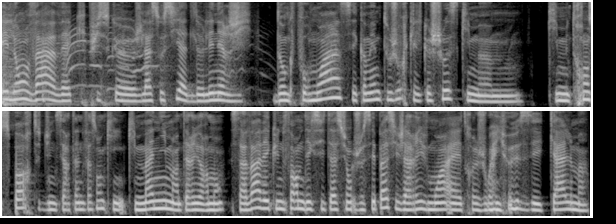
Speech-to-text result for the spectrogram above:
Élan va avec, puisque je l'associe à de l'énergie. Donc pour moi, c'est quand même toujours quelque chose qui me, qui me transporte d'une certaine façon, qui, qui m'anime intérieurement. Ça va avec une forme d'excitation. Je ne sais pas si j'arrive, moi, à être joyeuse et calme.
